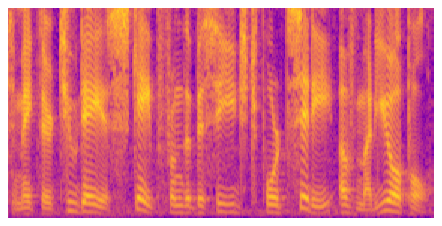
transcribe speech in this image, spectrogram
to make their two day escape from the besieged port city of Mariupol.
